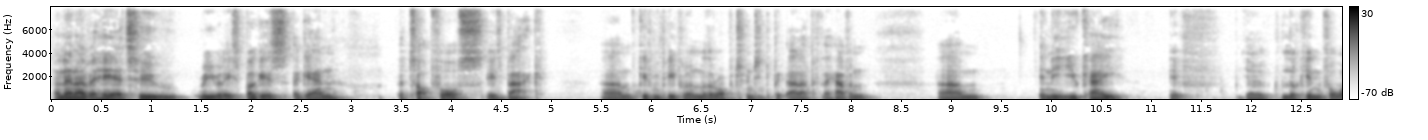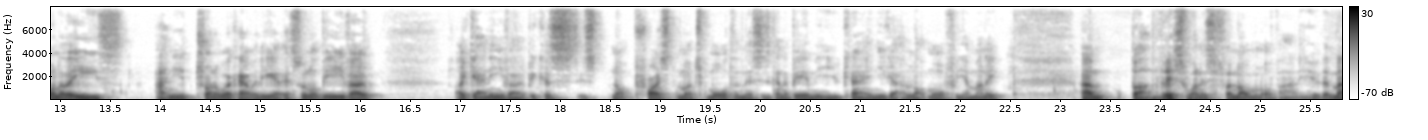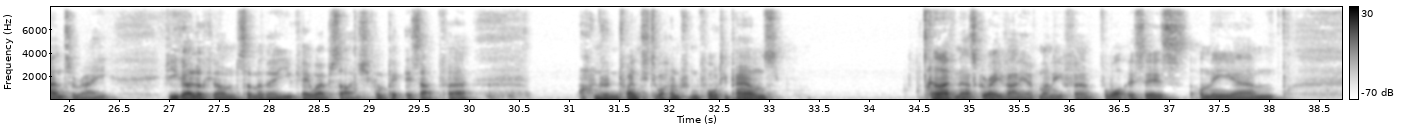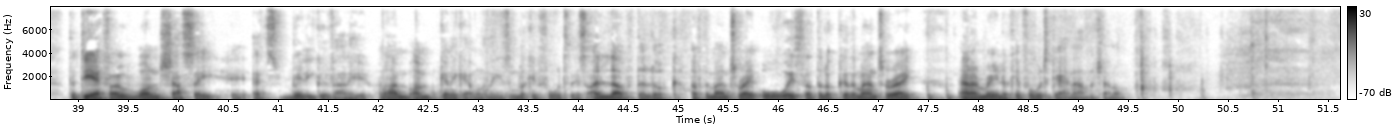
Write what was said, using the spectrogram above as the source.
And then over here, two re-release buggies. Again, the Top Force is back um, giving people another opportunity to pick that up if they haven't. Um, in the UK, if you're looking for one of these and you're trying to work out whether you get this one or the Evo, I get an Evo because it's not priced much more than this is going to be in the UK and you get a lot more for your money. Um, but this one is phenomenal value. The Manta Ray, if you go looking on some of the UK websites, you can pick this up for 120 to 140 pounds. And I think that's great value of money for, for what this is on the um, the DF01 chassis. It's really good value. And I'm, I'm going to get one of these. I'm looking forward to this. I love the look of the Manta Ray. Always love the look of the Manta Ray. And I'm really looking forward to getting that on the channel.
